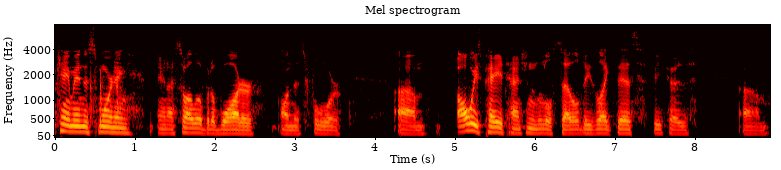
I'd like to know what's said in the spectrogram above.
I came in this morning and I saw a little bit of water on this floor. Um, always pay attention to little subtleties like this because um,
